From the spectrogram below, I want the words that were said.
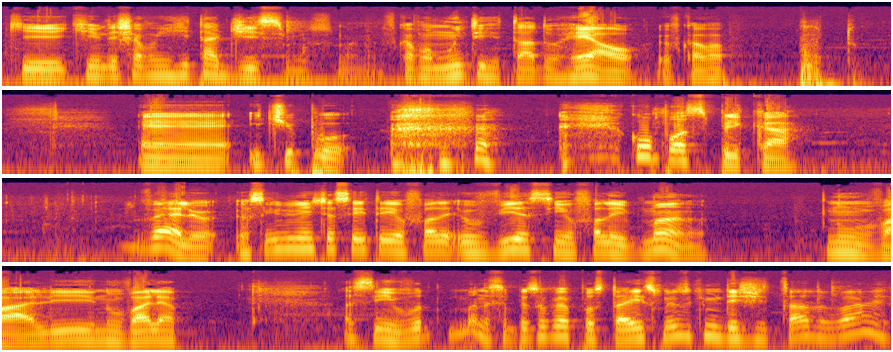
Que, que me deixavam irritadíssimos, mano. Eu ficava muito irritado real. Eu ficava puto. É, e tipo. como posso explicar? Velho, eu simplesmente aceitei. Eu, falei, eu vi assim, eu falei, mano, não vale. Não vale a. Assim, vou. Mano, se a pessoa quer postar isso, mesmo que me deixe irritado, vai,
